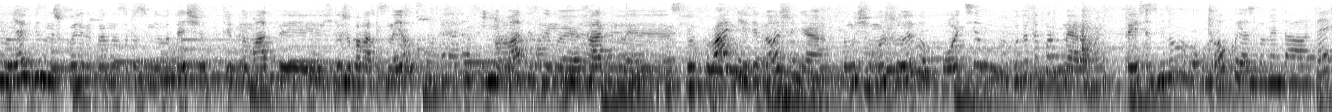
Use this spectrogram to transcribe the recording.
Ну, я в бізнес-школі, напевно, зрозуміла те, що потрібно мати дуже багато знайомств і мати з ними гарне спілкування, відношення, тому що, можливо, потім ви будете партнерами. Десь З минулого уроку я запам'ятала те,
